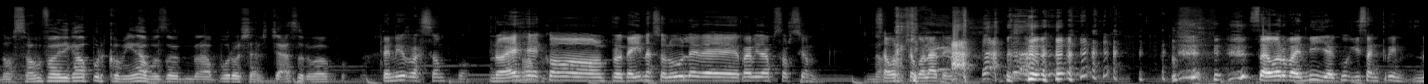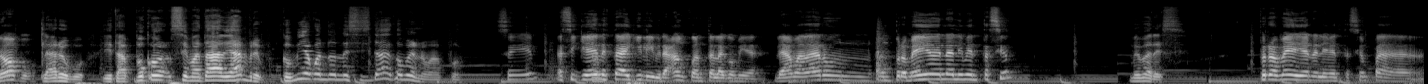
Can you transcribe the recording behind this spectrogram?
no son fabricados por comida, pues son a puro charchazo nomás, po. Tenéis razón, pues. No es, No. es con proteína soluble de rápida absorción. No. Sabor chocolate. Sabor vainilla, cookies and cream. No, pues. Claro, po. Y tampoco se mataba de hambre. po. Comía cuando necesitaba comer nomás, po. Sí. Así que él está equilibrado en cuanto a la comida. Le vamos a dar un, un promedio en la alimentación. Me parece. Promedio en alimentación para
